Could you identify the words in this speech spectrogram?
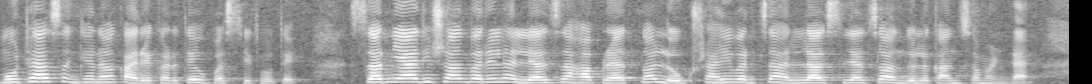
मोठ्या संख्येनं कार्यकर्ते उपस्थित होते. सरन्यायाधीशांवरील हल्ल्याचा हा प्रयत्न लोकशाहीवरचा हल्ला असल्याचं आंदोलकांचं म्हणणं आहे.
